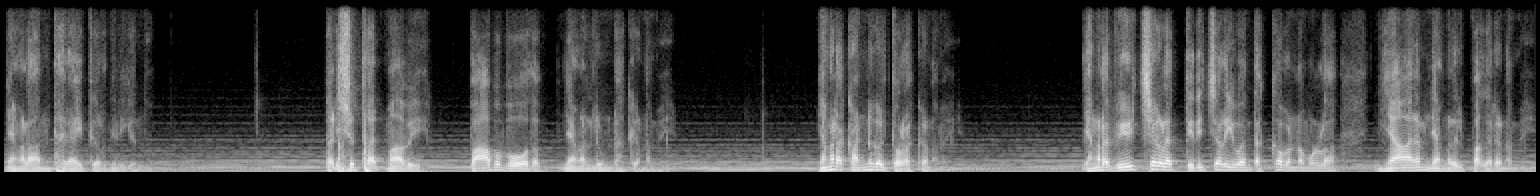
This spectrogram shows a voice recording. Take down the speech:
ഞങ്ങൾ അന്ധരായി തീർന്നിരിക്കുന്നു. പരിശുദ്ധാത്മാവേ പാപബോധം ഞങ്ങളിൽ ഉണ്ടാക്കണമേ. ഞങ്ങളുടെ കണ്ണുകൾ തുറക്കണമേ. ഞങ്ങളുടെ വീഴ്ചകളെ തിരിച്ചറിയുവാൻ തക്കവണ്ണമുള്ള ജ്ഞാനം ഞങ്ങളിൽ പകരണമേ.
